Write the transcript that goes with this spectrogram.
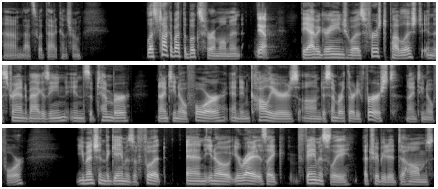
um, that's what that comes from. Let's talk about the books for a moment. Yeah. The Abbey Grange was first published in the Strand magazine in September 1904 and in Collier's on December 31st, 1904. You mentioned the game is afoot, and you know, you're right, it's like famously attributed to Holmes,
